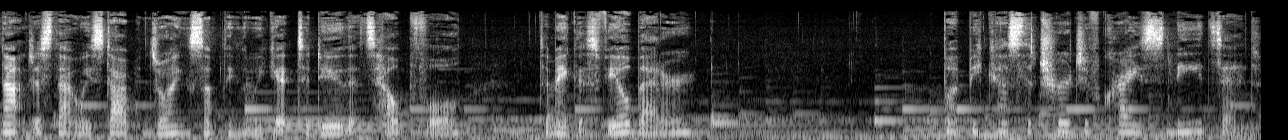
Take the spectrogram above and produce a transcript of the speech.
Not just that we stop enjoying something that we get to do that's helpful to make us feel better, but because the Church of Christ needs it.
